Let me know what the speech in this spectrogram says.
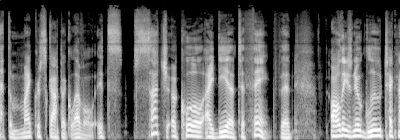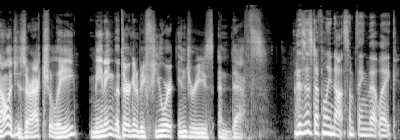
at the microscopic level. It's such a cool idea to think that all these new glue technologies are actually meaning that there are going to be fewer injuries and deaths. This is definitely not something that like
